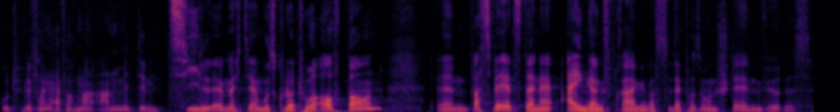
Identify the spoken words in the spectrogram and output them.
Gut, wir fangen einfach mal an mit dem Ziel. Er möchte ja Muskulatur aufbauen. Ähm, was wäre jetzt deine Eingangsfrage, was du der Person stellen würdest?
